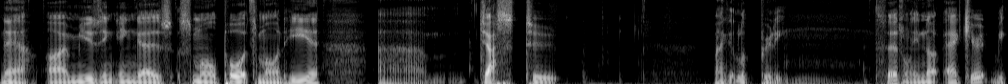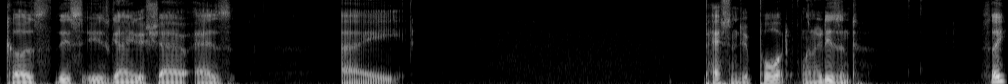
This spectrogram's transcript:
Now, I'm using Ingo's small ports mod here um, just to make it look pretty. Certainly not accurate because this is going to show as a passenger port when it isn't. See?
